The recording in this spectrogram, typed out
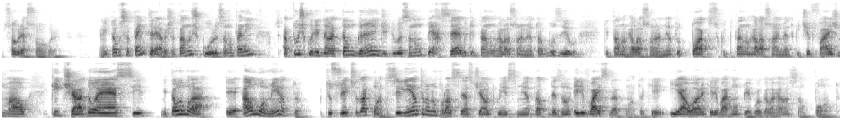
sobre a sombra. Então você está em trevas, você está no escuro, você não está nem. A tua escuridão é tão grande que você não percebe que está num relacionamento abusivo, que está num relacionamento tóxico, que está num relacionamento que te faz mal, que te adoece. Então vamos lá. É, há um momento que o sujeito se dá conta. Se ele entra num processo de autoconhecimento, autodesenvolvimento, ele vai se dar conta, ok? E é a hora que ele vai romper com aquela relação. Ponto.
